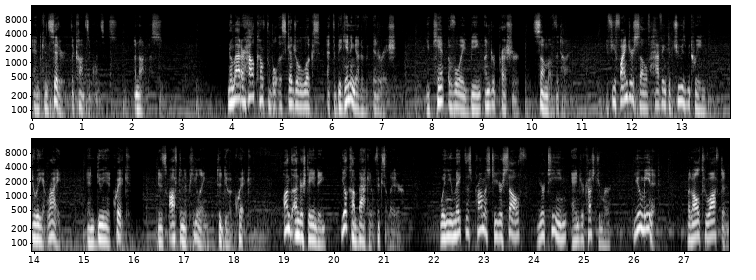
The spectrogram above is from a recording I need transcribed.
and consider the consequences. Anonymous. No matter how comfortable a schedule looks at the beginning of iteration, you can't avoid being under pressure some of the time. If you find yourself having to choose between doing it right and doing it quick, it is often appealing to do it quick, on the understanding you'll come back and fix it later. When you make this promise to yourself your team, and your customer, you mean it. But all too often,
